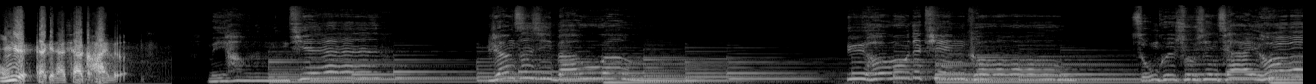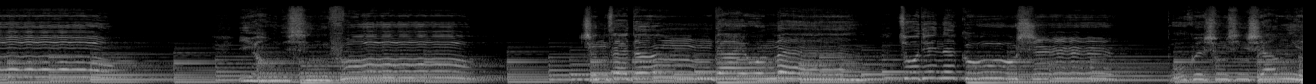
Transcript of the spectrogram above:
音乐带给大家快乐。美好的明天，让自己把握。雨后的天空，总会出现彩虹。以后的幸福，正在等待我们。昨天的故事不。会重新上演，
